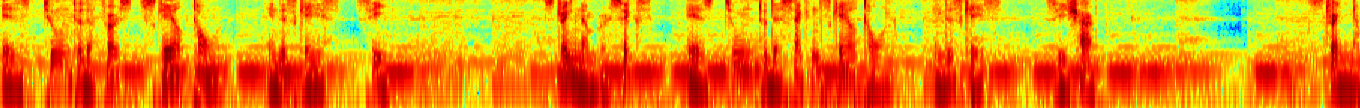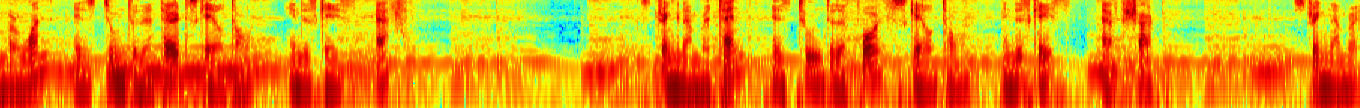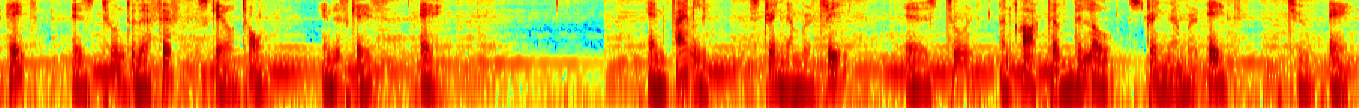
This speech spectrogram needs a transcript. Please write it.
is tuned to the first scale tone, in this case C. String number 6 is tuned to the second scale tone, in this case C sharp. String number 1 is tuned to the third scale tone, in this case F. String number 10 is tuned to the fourth scale tone, in this case F sharp. String number 8 is tuned to the fifth scale tone, in this case A. And finally, string number 3 is tuned an octave below string number 8 to A.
